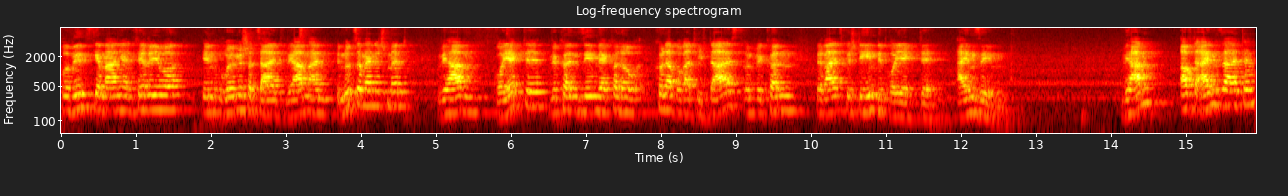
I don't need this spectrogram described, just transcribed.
Provinz Germania Inferior in römischer Zeit. Wir haben ein Benutzermanagement, wir haben Projekte, wir können sehen, wer kollaborativ da ist und wir können bereits bestehende Projekte einsehen. Wir haben auf der einen Seite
